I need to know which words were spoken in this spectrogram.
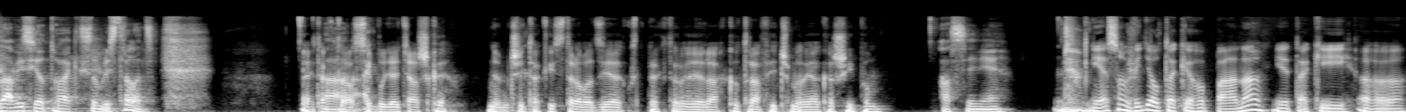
Závisí od toho, aký si dobrý strelec. Aj tak to A- asi bude ťažké. Neviem, či taký strelec je, pre ktorého je ľahko trafiť čmeliaka šípom. Asi nie. Ja som videl takého pána, je taký, uh,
